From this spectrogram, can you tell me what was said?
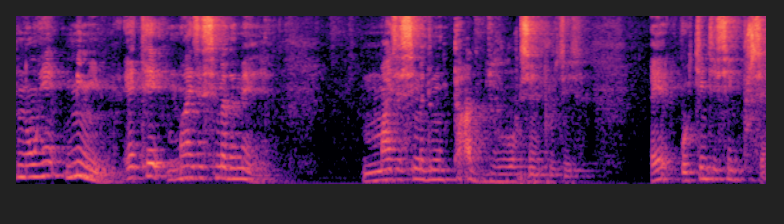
não é mínimo, é até mais acima da média. Mais acima de metade do oxigênio produzido. É 85%.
